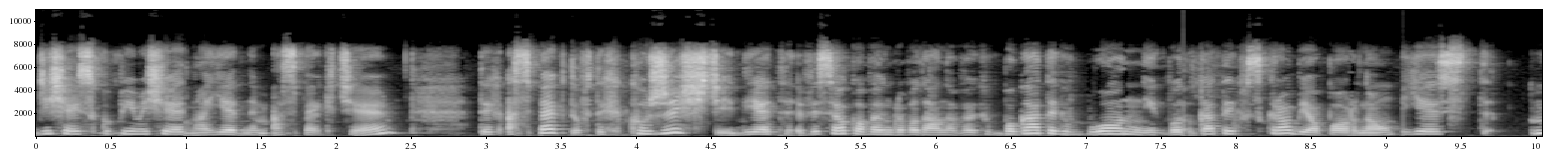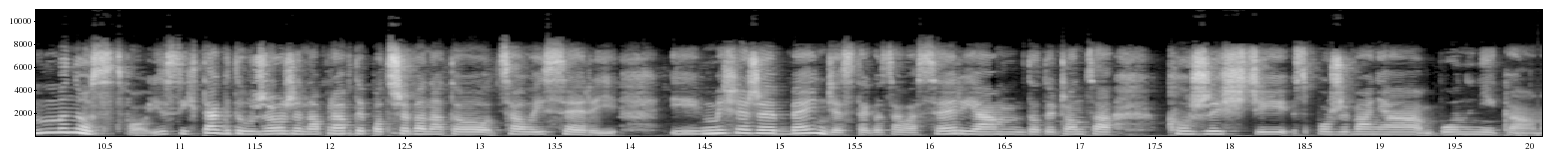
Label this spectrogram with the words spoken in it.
Dzisiaj skupimy się na jednym aspekcie. Tych aspektów, tych korzyści diet wysokowęglowodanowych, bogatych w błonnik, bogatych w skrobię oporną jest mnóstwo. Jest ich tak dużo, że naprawdę potrzeba na to całej serii. I myślę, że będzie z tego cała seria dotycząca korzyści spożywania błonnika.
